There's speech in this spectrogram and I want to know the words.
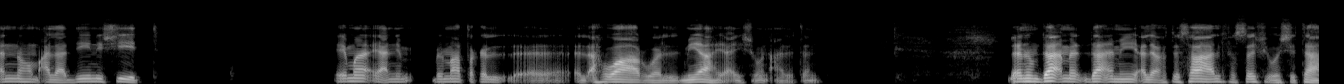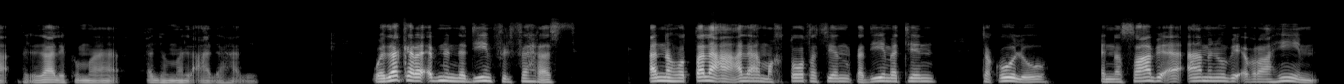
أنهم على دين شيت. إما يعني بالمناطق الأهوار والمياه يعيشون عادة. لأنهم دائما دائمي الاغتسال في الصيف والشتاء فلذلك هم عندهم العادة هذه. وذكر ابن النديم في الفهرست أنه اطلع على مخطوطة قديمة تقول أن الصابئة آمنوا بإبراهيم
